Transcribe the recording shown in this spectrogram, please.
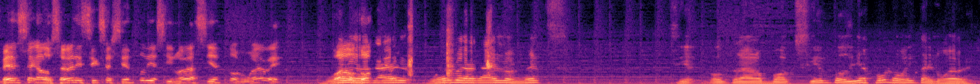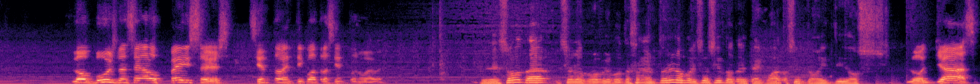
vencen a los 76ers 119 a 109. Vuelven, a, caer, vuelven a caer los Nets contra los Bucks 110 por 99. Los Bulls vencen a los Pacers 124 a 109. Minnesota hizo lo propio contra San Antonio, pero hizo 134 122. Los Jazz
